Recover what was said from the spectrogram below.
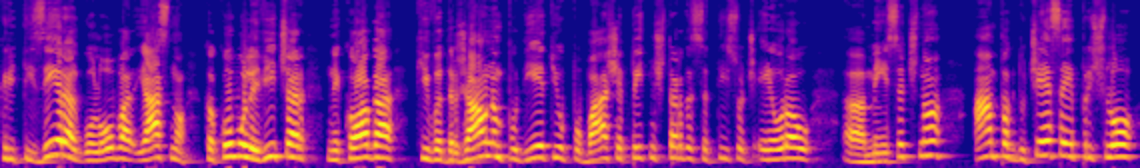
kritizirali goloba, jasno, kako bo levičar nekoga, ki v državnem podjetju pobaše 45 tisoč evrov uh, mesečno, ampak do česa je prišlo,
